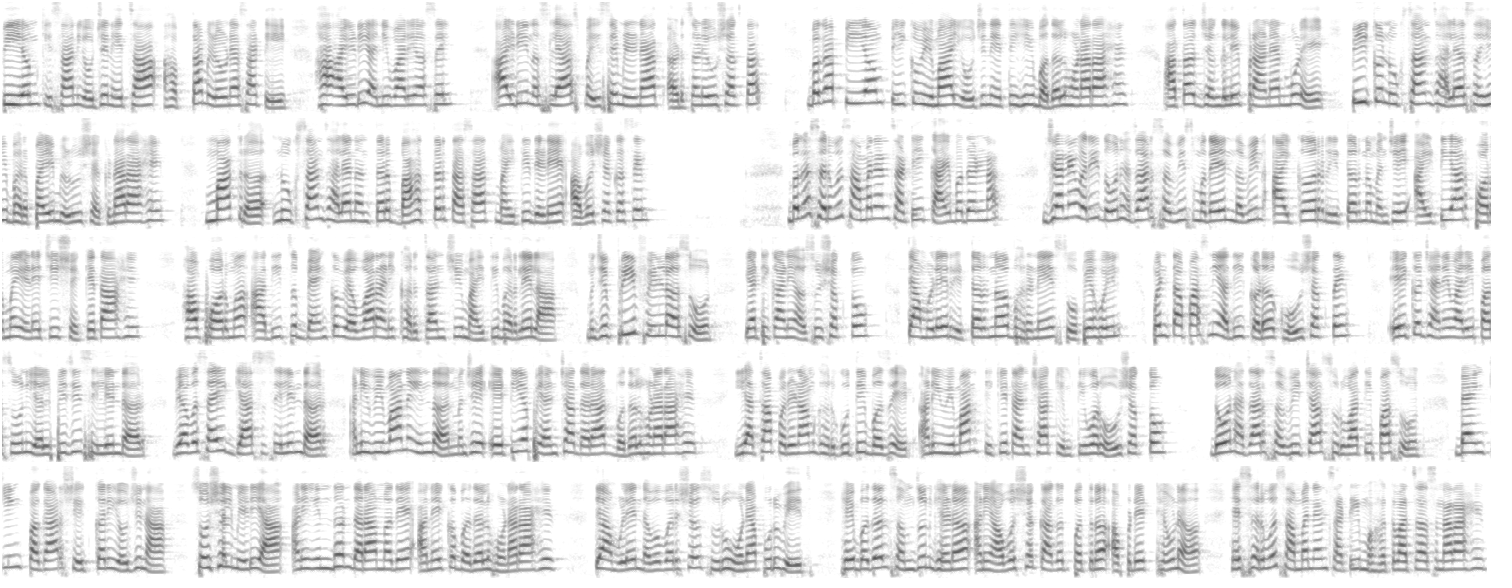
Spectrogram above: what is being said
पी एम किसान योजनेचा हप्ता मिळवण्यासाठी हा आय डी अनिवार्य असेल. आय डी नसल्यास पैसे मिळण्यात अडचण येऊ शकतात. बघा पी एम पीक विमा योजनेतही बदल होणार आहेत. आता जंगली प्राण्यांमुळे पीक नुकसान झाल्यासही भरपाई मिळू शकणार आहे. मात्र नुकसान झाल्यानंतर बहात्तर तासात माहिती देणे आवश्यक असेल. बघा सर्वसामान्यांसाठी काय बदलणार? जानेवारी दोन हजार सव्वीसमध्ये नवीन आयकर रिटर्न म्हणजे आय टी आर फॉर्म येण्याची शक्यता आहे. हा फॉर्म आधीच बँक व्यवहार आणि खर्चांची माहिती भरलेला म्हणजे प्री फिल्ड असून या ठिकाणी असू शकतो. त्यामुळे रिटर्न भरणे सोपे होईल पण तपासणी अधिक कडक होऊ शकते. एक जानेवारीपासून एल पी जी सिलेंडर व्यावसायिक गॅस सिलेंडर आणि विमान इंधन म्हणजे ए टी एफ यांच्या दरात बदल होणार आहेत याचा परिणाम घरगुती बजेट आणि विमान तिकिटांच्या किमतीवर होऊ शकतो. दोन हजार सव्वीसच्या सुरुवातीपासून बँकिंग पगार शेतकरी योजना सोशल मीडिया आणि इंधन दरामध्ये अनेक बदल होणार आहेत. त्यामुळे नववर्ष सुरू होण्यापूर्वीच हे बदल समजून घेणं आणि आवश्यक कागदपत्र अपडेट ठेवणं हे सर्वसामान्यांसाठी महत्त्वाचं असणार आहे.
